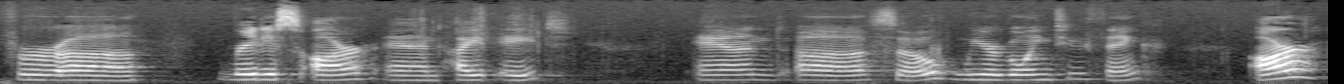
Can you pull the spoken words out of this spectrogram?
for uh, radius r and height h. And uh, so we are going to think r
